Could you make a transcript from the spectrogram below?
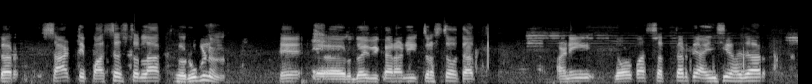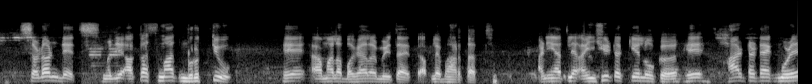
तर साठ ते पासष्ट लाख रुग्ण हे हृदयविकाराने त्रस्त होतात. आणि जवळपास सत्तर ते ऐंशी हजार सडन डेथ्स म्हणजे अकस्मात मृत्यू हे आम्हाला बघायला मिळत आहेत आपल्या भारतात. आणि यातले ऐंशी टक्के लोक हे हार्ट अटॅकमुळे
